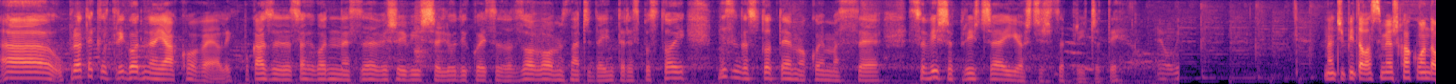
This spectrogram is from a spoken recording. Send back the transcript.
A, u protekle tri godine je jako velik. Pokazuje da svake godine sve više i više ljudi koji se zove ovim, znači da interes postoji. Mislim da su to teme o kojima se sve više priča i još će se pričati. Znači, pitala sam još kako onda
